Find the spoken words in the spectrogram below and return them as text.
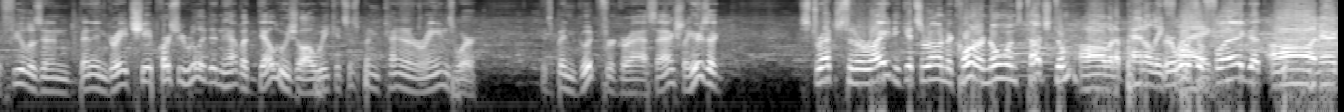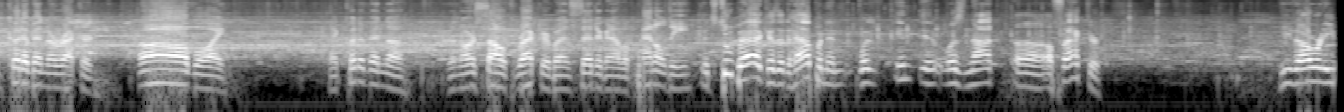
The field has been in great shape. Of course, we really didn't have a deluge all week. It's just been kind of the rains where it's been good for grass, actually. Here's a stretch to the right. He gets around the corner. No one's touched him. Oh, but a penalty There flag. was a flag that. Oh, and there it could have been the record. Oh, boy. That could have been the, the north-south record, but instead they're going to have a penalty. It's too bad because it happened and was in, it was not uh, a factor. He'd already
